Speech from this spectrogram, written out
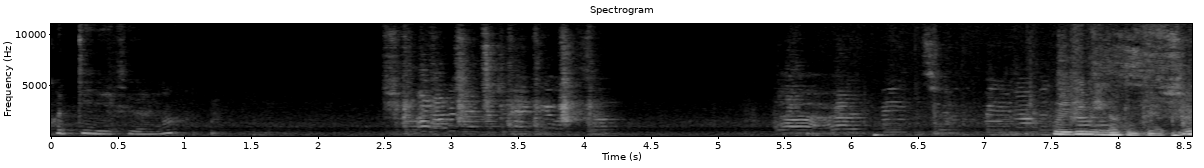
こっちでするの？これりみが撮ったやつど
